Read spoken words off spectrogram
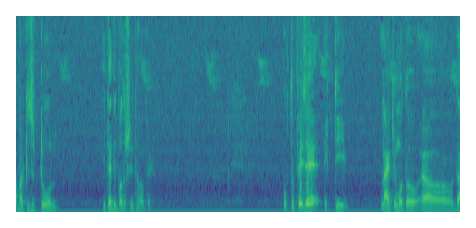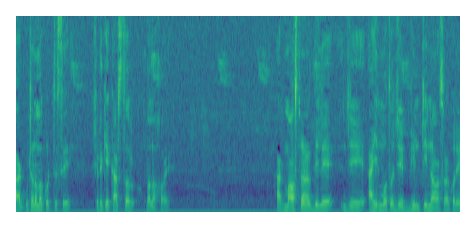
আবার কিছু টুল ইত্যাদি প্রদর্শিত হবে। উক্ত পেজে একটি লাইটের মতো দাগ উঠানামা করতেছে। সেটাকে কার্সর বলা হয়। আর মাউস নাড়া দিলে যে আইয়ের মতো যে ভীমটি নাড়াচড়া করে,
